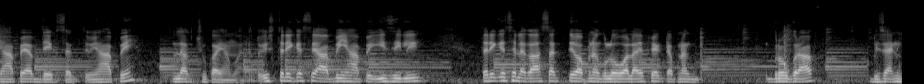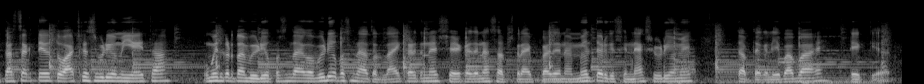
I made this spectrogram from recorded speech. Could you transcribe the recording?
यहाँ पे आप देख सकते हो, यहाँ पे लग चुका है हमारा। तो इस तरीके से आप भी यहाँ पे इजीली तरीके से लगा सकते हो अपना ग्लो वाला इफ़ेक्ट अपना ग्रोग्राफ डिज़ाइन कर सकते हो। तो आज के इस वीडियो में यही था। उम्मीद करता हूँ वीडियो पसंद आएगा। वीडियो पसंद आया तो लाइक कर देना शेयर कर देना सब्सक्राइब कर देना। मिलते और किसी नेक्स्ट वीडियो में। तब तक के लिए बाय बाय टेक केयर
